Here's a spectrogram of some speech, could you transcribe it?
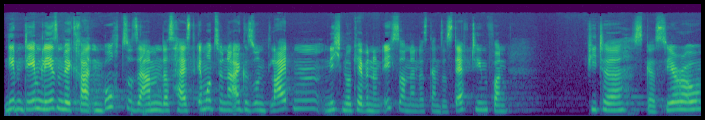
Neben dem lesen wir gerade ein Buch zusammen, das heißt Emotional gesund leiten. Nicht nur Kevin und ich, sondern das ganze Staff-Team von Peter Scarsero.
